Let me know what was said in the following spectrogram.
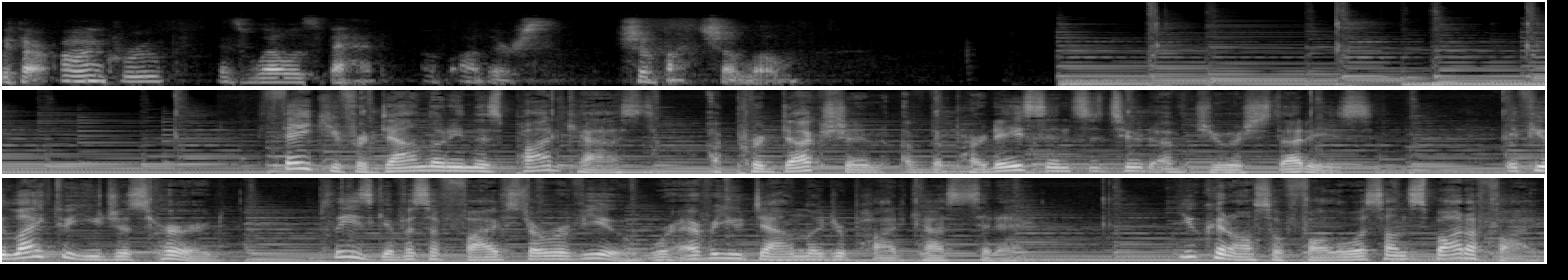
with our own group as well as that of others. Shabbat Shalom. Thank you for downloading this podcast, a production of the Pardes Institute of Jewish Studies. If you liked what you just heard, please give us a five star review wherever you download your podcast today. You can also follow us on Spotify,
